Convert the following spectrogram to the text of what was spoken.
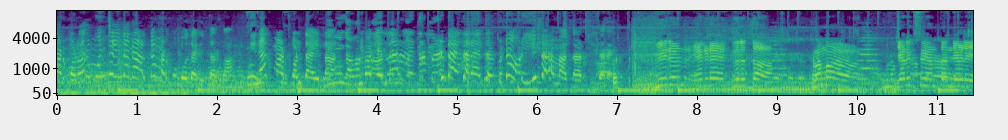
ಮಾಡ್ಕೊಳ್ಳೋರು ಮುಂಚೆಯಿಂದಾನೇ ಅರ್ಥ ಮಾಡ್ಕೋಬಹುದಾಗಿತ್ತಲ್ವಾ ನಿನಕ್ ಮಾಡ್ಕೊಂತಾ ಇಲ್ಲ. ಇವಾಗ ಎಲ್ಲರೂ ಎದುರು ಬೀಳ್ತಾ ಇದ್ದಾರೆ ಅಂತ ಹೇಳ್ಬಿಟ್ಟು ಅವ್ರು ಈ ತರ ಮಾತಾಡ್ತಿದ್ದಾರೆ. ವೀರೇಂದ್ರ ಹೆಗಡೆ ವಿರುದ್ಧ ಕ್ರಮ ಜರುಗಿಸ್ರಿ ಅಂತಂದೇಳಿ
